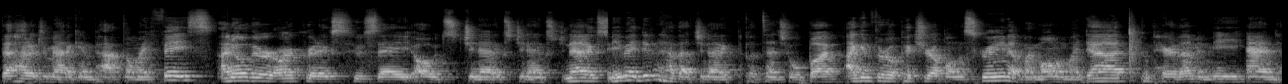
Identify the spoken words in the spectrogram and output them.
that had a dramatic impact on my face. I know there are critics who say, oh, it's genetics, genetics, genetics. Maybe I didn't have that genetic potential, but I can throw a picture up on the screen of my mom and my dad, compare them and me, and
